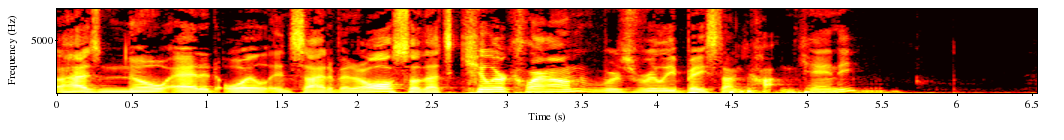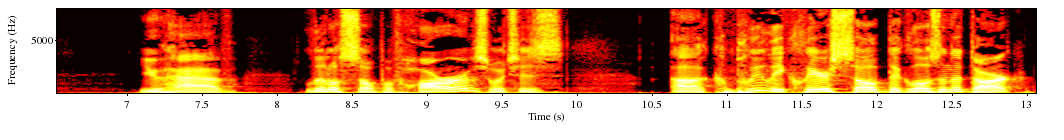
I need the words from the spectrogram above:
has no added oil inside of it at all. So that's Killer Clown, was really based on cotton candy. You have Little Soap of Horrors, which is a completely clear soap that glows in the dark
